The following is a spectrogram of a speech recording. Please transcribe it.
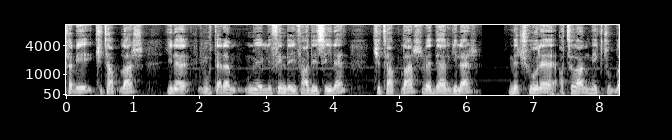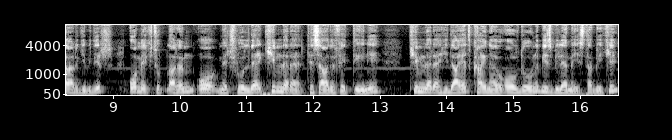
Tabii kitaplar yine muhterem müellifin de ifadesiyle kitaplar ve dergiler meçhule atılan mektuplar gibidir. O mektupların o meçhulde kimlere tesadüf ettiğini, kimlere hidayet kaynağı olduğunu biz bilemeyiz tabii ki.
